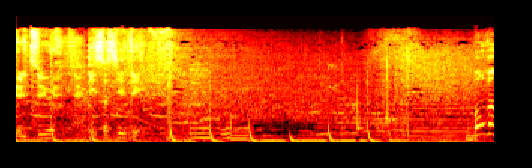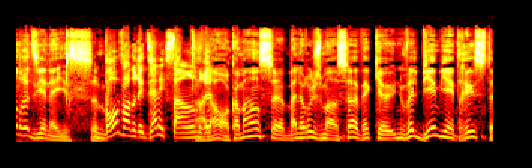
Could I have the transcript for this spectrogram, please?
Culture et société. Bon vendredi Anaïs. Bon vendredi Alexandre. Alors, on commence euh, malheureusement ça avec euh, une nouvelle bien bien triste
